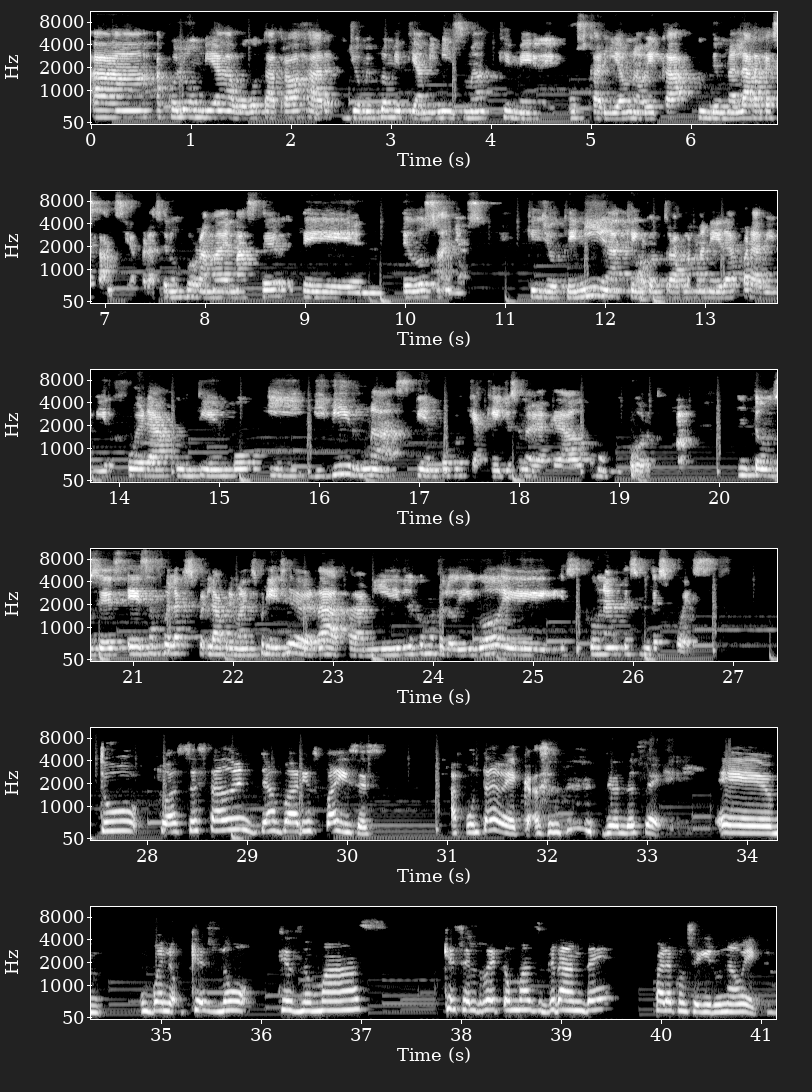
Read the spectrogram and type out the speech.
a, Colombia, a Bogotá a trabajar, yo me prometí a mí misma que me buscaría una beca de una larga estancia para hacer un programa de máster de, de dos años que yo tenía que encontrar la manera para vivir fuera un tiempo y vivir más tiempo porque aquello se me había quedado como muy corto. Entonces, esa fue la, la primera experiencia y de verdad, para mí, como te lo digo, eh, fue un antes y un después. Tú, tú has estado en ya varios países a punta de becas, yo lo sé. Em, bueno, ¿qué es lo, qué es lo más, qué es el reto más grande para conseguir una beca?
